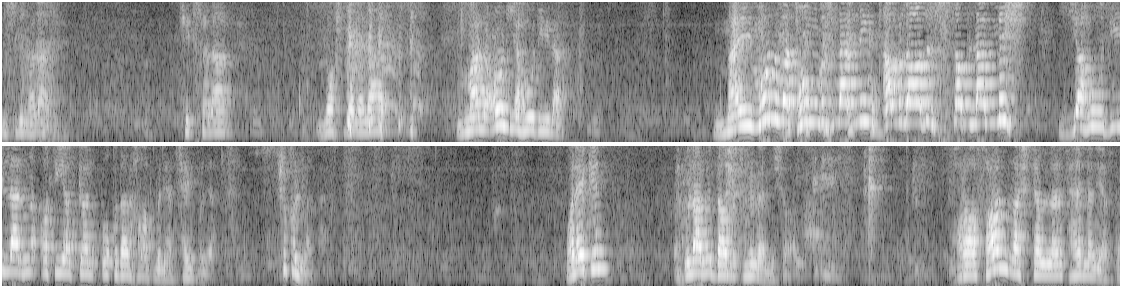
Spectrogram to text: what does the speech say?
Muslimalar, keksalar, yosh bolalar, mal'un yahudiylar maymun va to'ng'izlarning avlodi hisoblanmish yahudiylarni otayotgan o'qidan halok bo'lyapti, shahid bo'lyapti. Shu kunlarda. Va ularni davri tugagan inshaalloh. Xorason lashkarlari tayyorlanyapti.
